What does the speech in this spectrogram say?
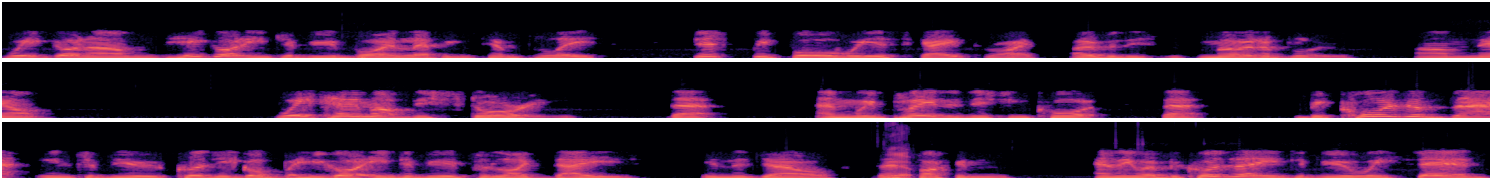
we got um, he got interviewed by Leppington Police just before we escaped, right, over this murder blue. Um, now we came up with this story that, and we pleaded this in court that because of that interview, because he got he got interviewed for like days in the jail. They Yep. fucking anyway because of that interview, we said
